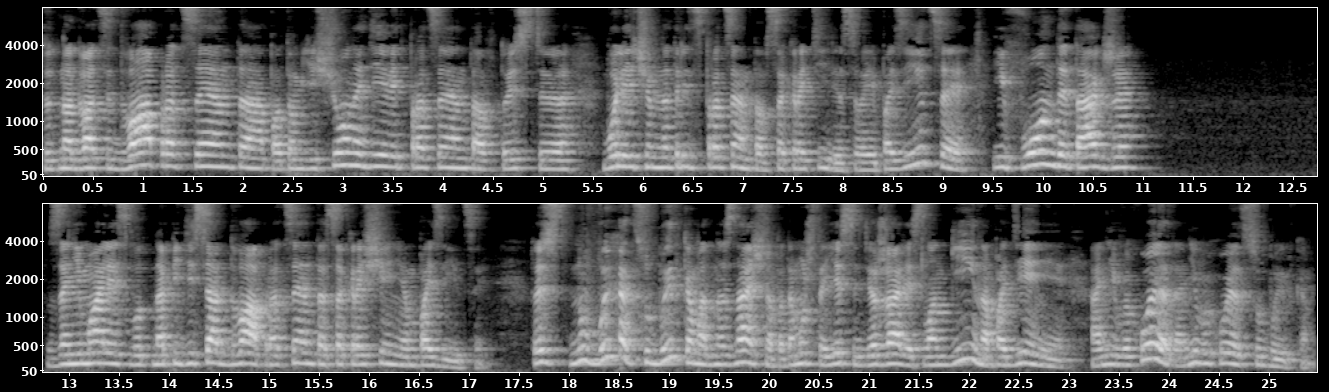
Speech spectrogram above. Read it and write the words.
тут на 22%, потом еще на 9%, то есть э, более чем на 30% сократили свои позиции, и фонды также занимались вот на 52% сокращением позиций. То есть, ну, выход с убытком однозначно, потому что если держались лонги на падении, они выходят, они выходят с убытком.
